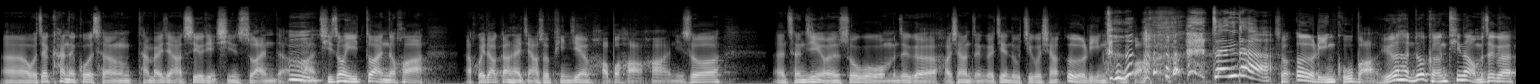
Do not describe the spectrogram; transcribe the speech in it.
呃，我在看的过程，坦白讲是有点心酸的啊。其中一段的话，回到刚才讲说评鉴好不好哈？你说，呃，曾经有人说过我们这个好像整个建筑机构像恶灵古堡，真的说恶灵古堡，有很多可能听到我们这个。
